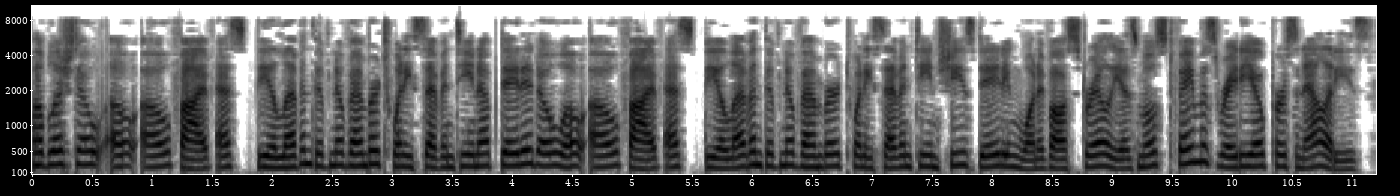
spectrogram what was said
Published 0005s, the 11th of November 2017 Updated 0005s, the 11th of November 2017 She's dating one of Australia's most famous radio personalities.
